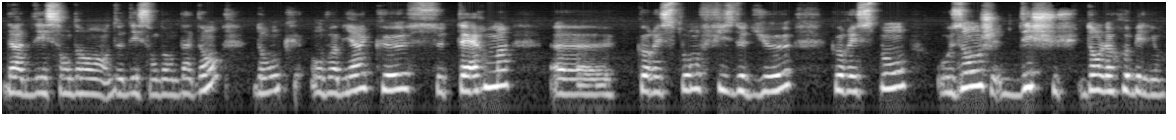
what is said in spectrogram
d'un descendant de descendant d'Adam. Donc on voit bien que ce terme euh, correspond, fils de Dieu, correspond aux anges déchus dans leur rébellion.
